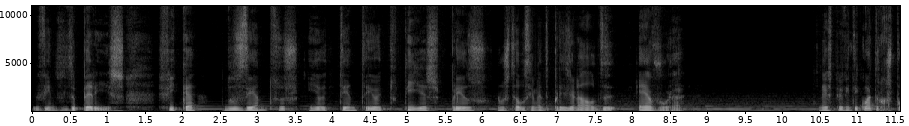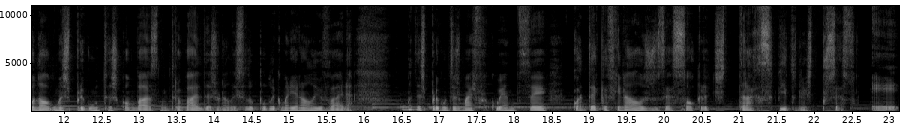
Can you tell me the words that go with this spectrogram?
vindo de Paris. Fica 288 dias preso no estabelecimento prisional de Évora. Neste P24 respondo a algumas perguntas com base no trabalho da jornalista do público Mariana Oliveira. Uma das perguntas mais frequentes é quanto é que afinal José Sócrates terá recebido neste processo? É,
